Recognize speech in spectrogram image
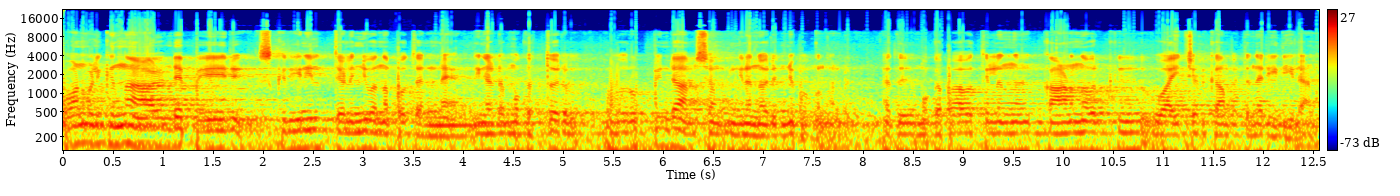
ഫോൺ വിളിക്കുന്ന ആളുടെ പേര് സ്ക്രീനിൽ തെളിഞ്ഞു വന്നപ്പോൾ തന്നെ നിങ്ങളുടെ മുഖത്തൊരു വെറുപ്പിന്റെ അംശം ഇങ്ങനെ നൊരഞ്ഞു പോകുന്നുണ്ട്. അത് മുഖഭാവത്തിൽ നിന്ന് കാണുന്നവർക്ക് വായിച്ചെടുക്കാൻ പറ്റുന്ന രീതിയിലാണ്.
